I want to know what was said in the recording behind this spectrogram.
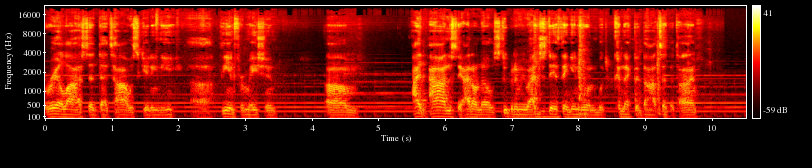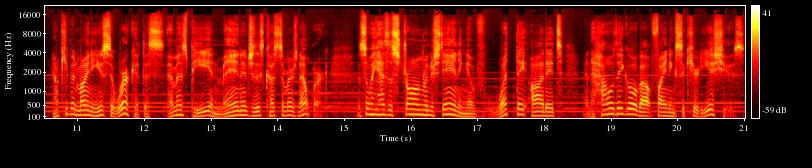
realize that that's how I was getting the, uh, the information. Um, I, I honestly, I don't know. Stupid of me, but I just didn't think anyone would connect the dots at the time. Now, keep in mind, he used to work at this MSP and manage this customer's network. So he has a strong understanding of what they audit and how they go about finding security issues.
